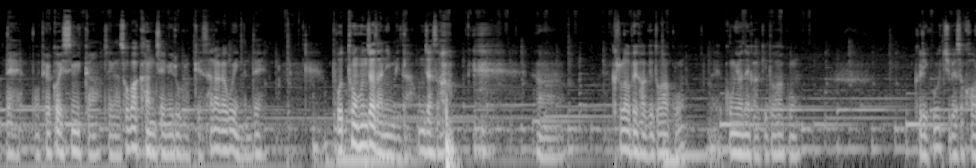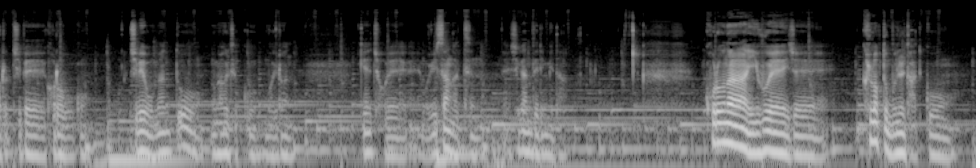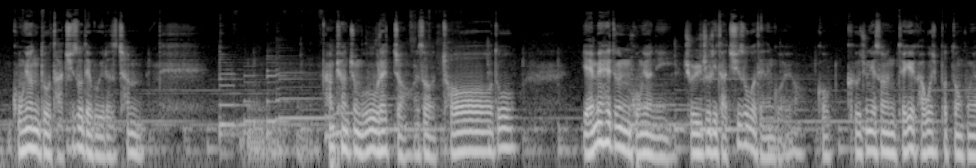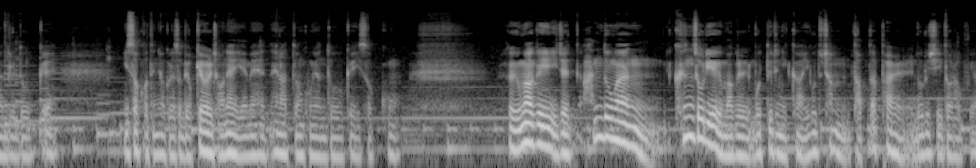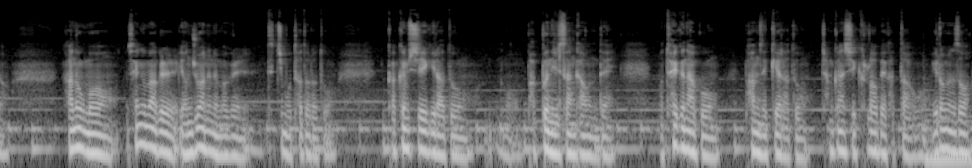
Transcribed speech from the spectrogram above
네, 뭐 별거 있습니까? 제가 소박한 재미로 그렇게 살아가고 있는데 보통 혼자 다닙니다. 혼자서 어, 클럽에 가기도 하고 네, 공연에 가기도 하고 그리고 집에서 걸어 집에 걸어오고 집에 오면 또 음악을 듣고 뭐 이런 게 저의 뭐 일상 같은 네, 시간들입니다. 코로나 이후에 이제 클럽도 문을 닫고 공연도 다 취소되고 이래서 참 음, 한편 좀 우울했죠. 그래서 저도 예매해둔 공연이 줄줄이 다 취소가 되는 거예요. 그 중에서는 되게 가고 싶었던 공연들도 꽤 있었거든요. 그래서 몇 개월 전에 예매해놨던 공연도 꽤 있었고 그 음악이 이제 한동안 큰 소리의 음악을 못 들으니까 이것도 참 답답할 노릇이더라고요. 간혹 뭐 생음악을 연주하는 음악을 듣지 못하더라도 가끔씩이라도 뭐 바쁜 일상 가운데 뭐 퇴근하고 밤 늦게라도 잠깐씩 클럽에 갔다 오고 이러면서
